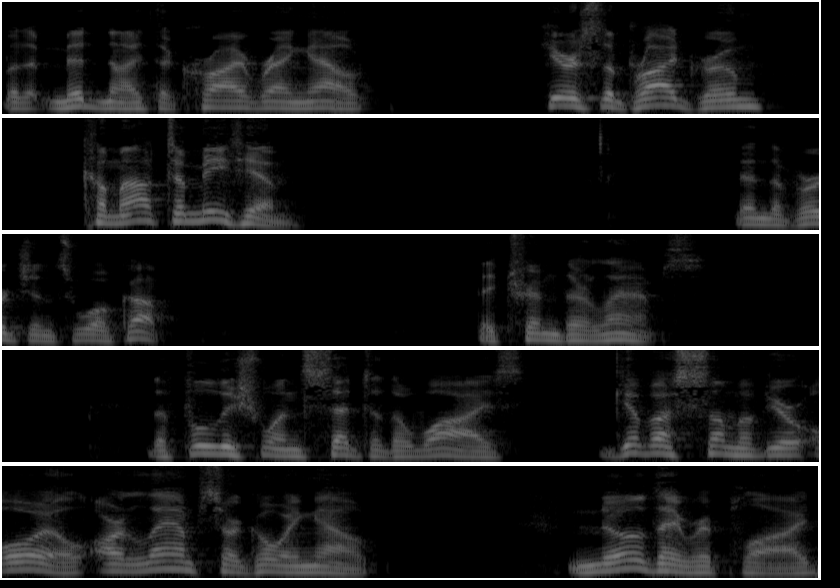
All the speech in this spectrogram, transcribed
But at midnight the cry rang out Here's the bridegroom. Come out to meet him. Then the virgins woke up. They trimmed their lamps. The foolish ones said to the wise, Give us some of your oil. Our lamps are going out. No, they replied,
